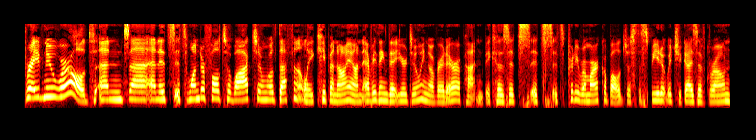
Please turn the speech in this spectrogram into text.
brave new world, and uh, and it's it's wonderful to watch, and we'll definitely keep an eye on everything that you're doing over at Aeropatent because it's it's it's pretty remarkable just the speed at which you guys have grown,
